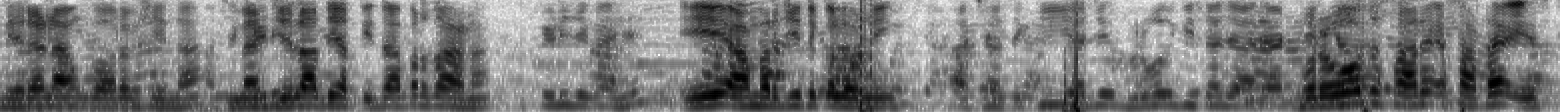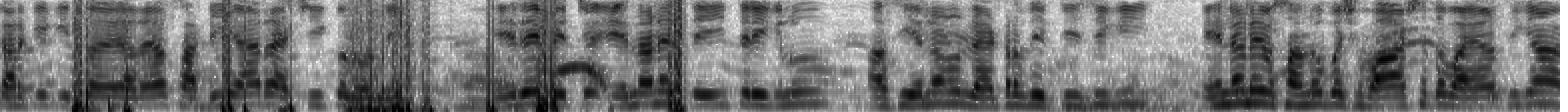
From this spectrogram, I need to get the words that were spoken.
ਮੇਰਾ ਨਾਮ ਗੌਰਵ ਸ਼ੀਨਾ ਮੈਂ ਜ਼ਿਲ੍ਹਾ ਦਿਹਾਤੀ ਦਾ ਪ੍ਰਧਾਨ ਹਾਂ। ਕਿਹੜੀ ਜਗ੍ਹਾ ਇਹ? ਇਹ ਅਮਰਜੀਤ ਕਲੋਨੀ। ਅੱਛਾ ਤੇ ਕੀ ਅੱਜ ਵਿਰੋਧ ਕੀਤਾ ਜਾ ਰਿਹਾ? ਵਿਰੋਧ ਸਾਰੇ ਸਾਡਾ ਇਸ ਕਰਕੇ ਕੀਤਾ ਜਾ ਰਿਹਾ ਸਾਡੀ ਆ ਰੈਸ਼ੀ ਕਲੋਨੀ। ਇਹਦੇ ਵਿੱਚ ਇਹਨਾਂ ਨੇ 23 ਤਰੀਕ ਨੂੰ ਅਸੀਂ ਇਹਨਾਂ ਨੂੰ ਲੈਟਰ ਦਿੱਤੀ ਸੀਗੀ। ਇਹਨਾਂ ਨੇ ਸਾਨੂੰ ਵਿਸ਼ਵਾਸ ਦਿਵਾਇਆ ਸੀਗਾ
